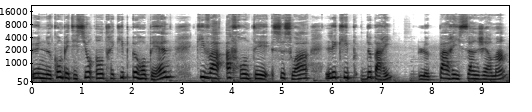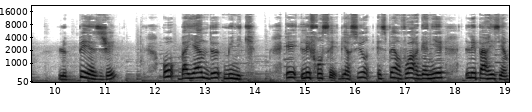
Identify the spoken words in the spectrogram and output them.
une compétition entre équipes européennes qui va affronter ce soir l'équipe de Paris, le Paris Saint-Germain, le PSG, au Bayern de Munich. Et les Français, bien sûr, espèrent voir gagner les Parisiens.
